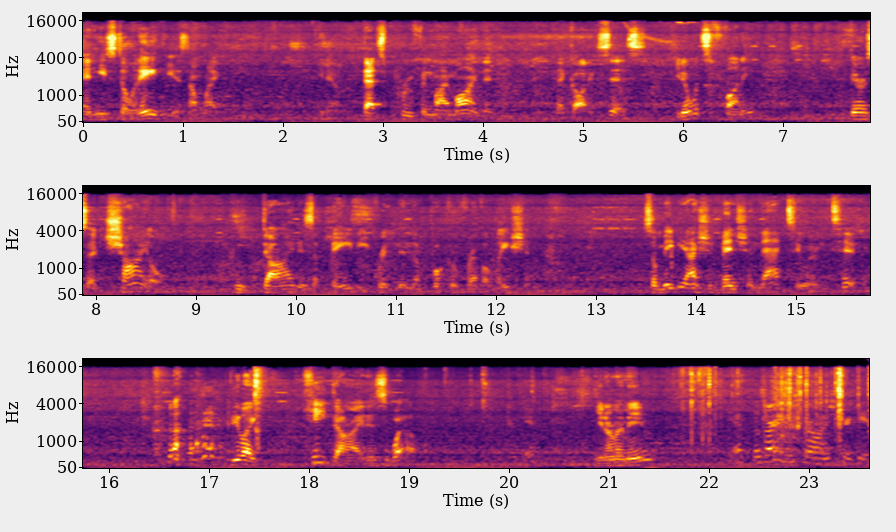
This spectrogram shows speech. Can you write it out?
And he's still an atheist. I'm like, you know, that's proof in my mind that, that God exists. You know what's funny? There's a child who died as a baby written in the book of Revelation. So maybe I should mention that to him too. Be like, he died as well. Yeah. You know what I mean? Yeah, those arguments are always tricky.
